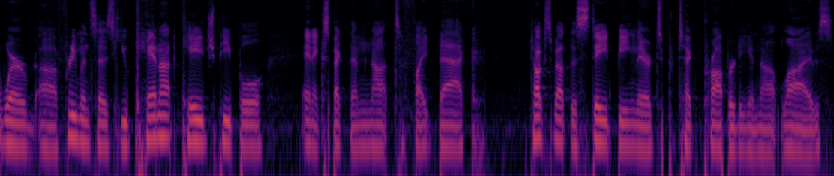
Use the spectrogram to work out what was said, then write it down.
where uh, Freeman says you cannot cage people and expect them not to fight back. Talks about the state being there to protect property and not lives,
